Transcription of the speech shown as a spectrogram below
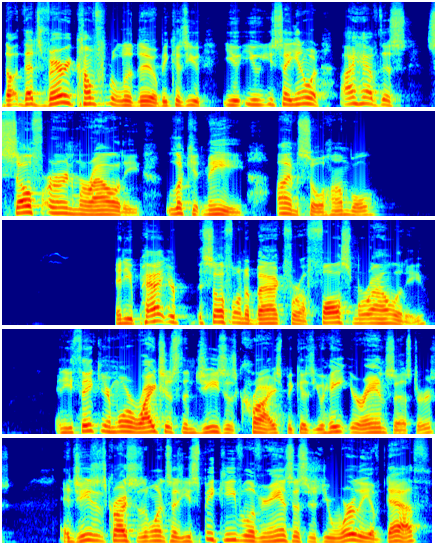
That's very comfortable to do because you you you you say, you know what? I have this self-earned morality. Look at me. I'm so humble. And you pat yourself on the back for a false morality, and you think you're more righteous than Jesus Christ because you hate your ancestors. And Jesus Christ is the one who says, You speak evil of your ancestors, you're worthy of death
